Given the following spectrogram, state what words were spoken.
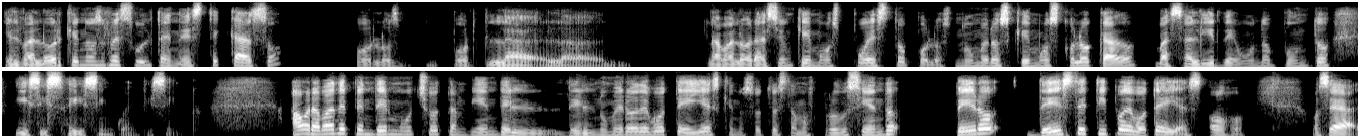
El valor que nos resulta en este caso, por, los, por la, la valoración que hemos puesto por los números que hemos colocado va a salir de 1.1655. Ahora va a depender mucho también del, número de botellas que nosotros estamos produciendo, pero de este tipo de botellas, ojo, o sea,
